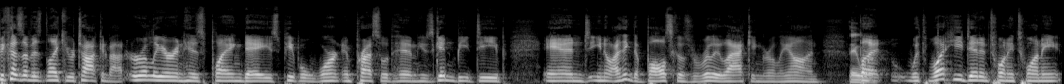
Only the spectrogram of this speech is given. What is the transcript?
because of his, like you were talking about earlier in his playing days, people weren't impressed with him. He was getting beat deep, and you know I think the ball skills were really lacking early on. They but were. with what he did in 2020,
